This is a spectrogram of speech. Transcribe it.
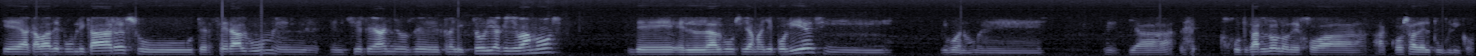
que acaba de publicar su tercer álbum en, siete años de trayectoria que llevamos. el álbum se llama Yepolíes y, bueno, ya juzgarlo lo dejo a, cosa del público.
